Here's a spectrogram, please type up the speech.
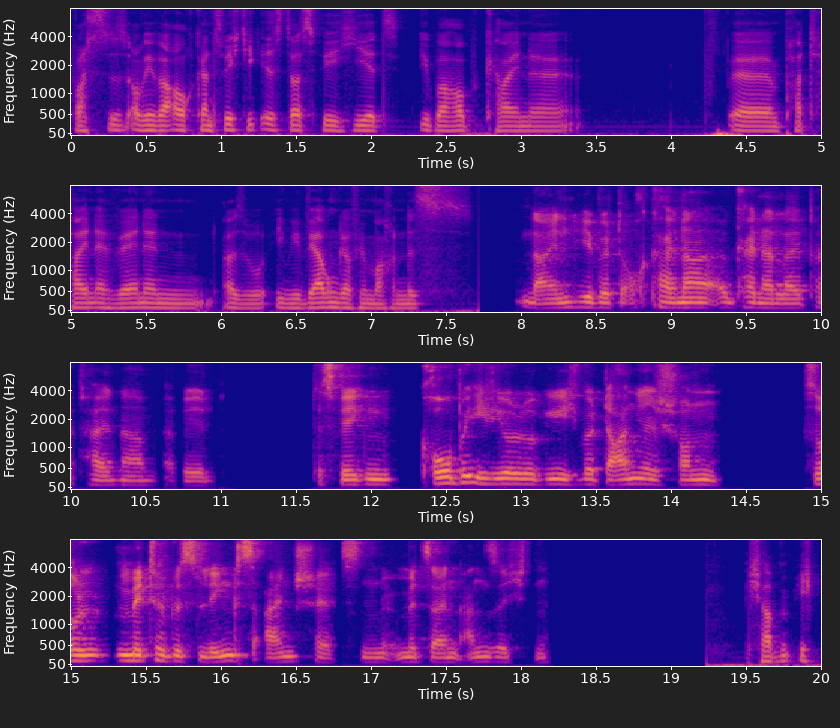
Was auf jeden Fall auch ganz wichtig ist, dass wir hier jetzt überhaupt keine äh, Parteien erwähnen, also irgendwie Werbung dafür machen. Das Nein, hier wird auch keiner, keinerlei Parteinamen erwähnt. Deswegen grobe Ideologie, ich würde Daniel schon so Mitte bis links einschätzen mit seinen Ansichten ich, hab, ich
